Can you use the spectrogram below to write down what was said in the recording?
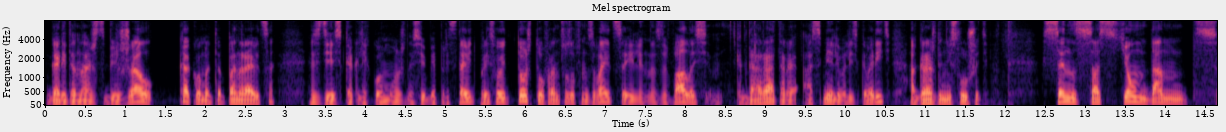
Гарри-то наш сбежал, как вам это понравится? Здесь, как легко можно себе представить, происходит то, что у французов называется или называлось, когда ораторы осмеливались говорить, а граждане слушать. «Сенсасьон дант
